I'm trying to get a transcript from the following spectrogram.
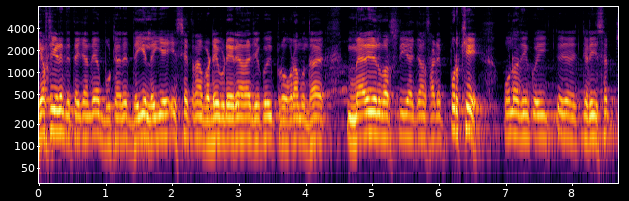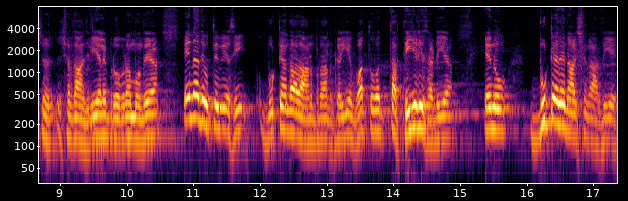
ਗਿਫਟ ਜਿਹੜੇ ਦਿੱਤੇ ਜਾਂਦੇ ਆ ਬੂਟਿਆਂ ਦੇ ਦਈਏ, ਲਈਏ। ਇਸੇ ਤਰ੍ਹਾਂ ਵੱਡੇ ਵਡੇਰਿਆਂ ਦਾ ਜੇ ਕੋਈ ਪ੍ਰੋਗਰਾਮ ਹੁੰਦਾ ਹੈ ਮੈਰਿਜ ਯੂਨੀਵਰਸਿਟੀ ਹੈ ਜਾਂ ਸਾਡੇ ਪੁਰਖੇ, ਉਹਨਾਂ ਦੀ ਕੋਈ ਜਿਹੜੀ ਸ਼- ਸ਼ਰਧਾਂਜਲੀ ਵਾਲੇ ਪ੍ਰੋਗਰਾਮ ਹੁੰਦੇ ਆ, ਇਹਨਾਂ ਦੇ ਉੱਤੇ ਵੀ ਅਸੀਂ ਬੂਟਿਆਂ ਦਾ ਆਦਾਨ ਪ੍ਰਦਾਨ ਕਰੀਏ। ਵੱਧ ਤੋਂ ਵੱਧ ਧਰਤੀ ਜਿਹੜੀ ਸਾਡੀ ਆ, ਇਹਨੂੰ ਬੂਟਿਆਂ ਦੇ ਨਾਲ ਸ਼ਿੰਗਾਰ ਦਈਏ।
